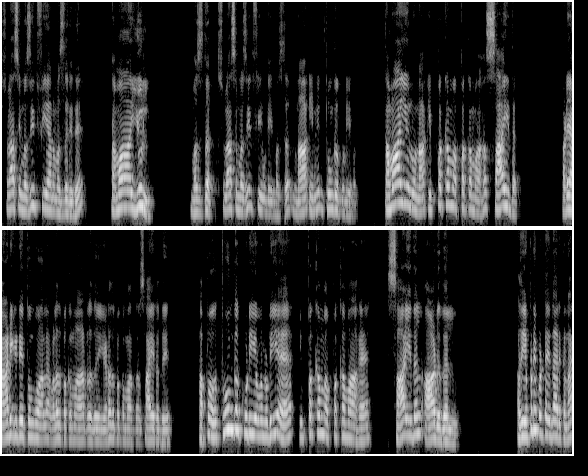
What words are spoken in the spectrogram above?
சுலாசி மசீத் ஃபியான மஸ்தர் இது. தமாயுல் மஸ்தர் சுலாசி மசீத் ஃபியுடைய உடைய மஸ்தர் இமின் தூங்கக்கூடியவன். தமாயுலுனா இப்பக்கம் அப்பக்கமாக சாயுதல் அப்படியே ஆடிக்கிட்டே தூங்குவான்ல. வலது பக்கமா ஆடுறது இடது பக்கமா சாயிறது. அப்போ தூங்கக்கூடியவனுடைய இப்பக்கம் அப்பக்கமாக சாயுதல் ஆடுதல். அது எப்படிப்பட்ட இதா இருக்குன்னா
